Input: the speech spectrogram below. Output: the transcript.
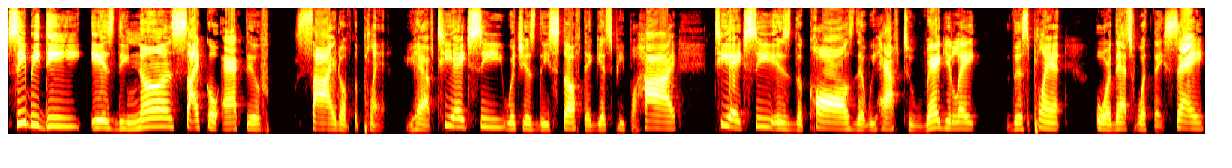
CBD is the non psychoactive side of the plant. You have THC, which is the stuff that gets people high. THC is the cause that we have to regulate this plant, or that's what they say.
